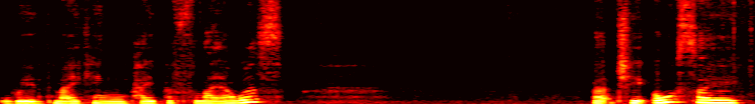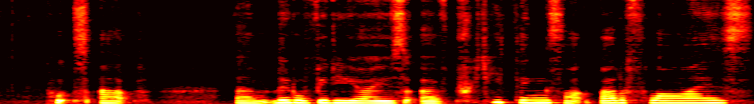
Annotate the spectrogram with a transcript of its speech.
with making paper flowers. But she also puts up um, little videos of pretty things like butterflies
